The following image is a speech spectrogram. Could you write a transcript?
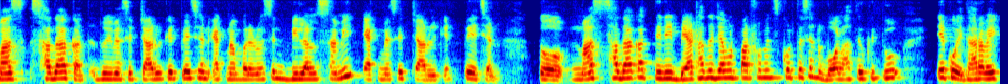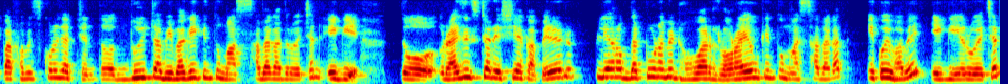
মাস সাদাকাত দুই ম্যাচে চার উইকেট পেয়েছেন। এক নম্বরে রয়েছেন বিলাল সামি, এক ম্যাচে চার উইকেট পেয়েছেন। তো মাস সাদাকাত তিনি ব্যাট হাতে যেমন পারফরমেন্স করতেছেন, বল হাতেও কিন্তু একই ধারাবাহিক পারফরমেন্স করে যাচ্ছেন। তো দুইটা বিভাগেই কিন্তু মাস সাদাকাত রয়েছেন এগিয়ে। তো রাইজিং স্টার এশিয়া কাপের প্লেয়ার অফ দ্য টুর্নামেন্ট হওয়ার লড়াইয়েও কিন্তু মাস সাদাকাত একইভাবে এগিয়ে রয়েছেন।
